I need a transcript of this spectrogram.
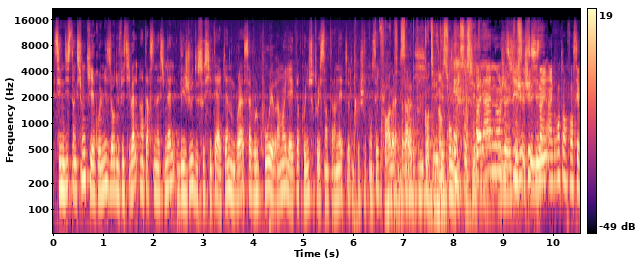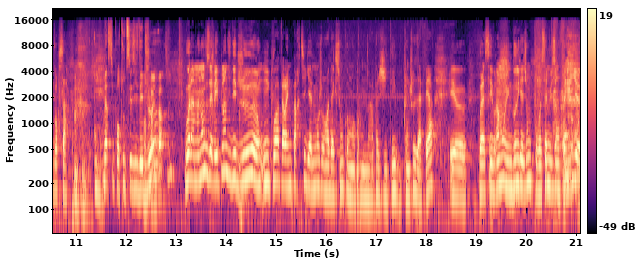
C'est une distinction qui est remise lors du festival international des jeux de société à Cannes. Donc voilà, ça vaut le coup et vraiment, il a été reconnu sur tous les sites internet. Donc je vous conseille. Florent voilà, ne s'arrête plus quand il est Non. question de société. Voilà, non, Vous je suis, je, je suis un, un grand enfant, c'est pour ça. Merci pour toutes ces idées On de fera jeu. une partie Voilà, maintenant vous avez plein d'idées de jeux. On pourra faire une partie également genre en rédaction quand, quand on n'aura pas le JT ou plein de choses à faire. Et euh, voilà, c'est vraiment une bonne occasion pour s'amuser en famille. Euh,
